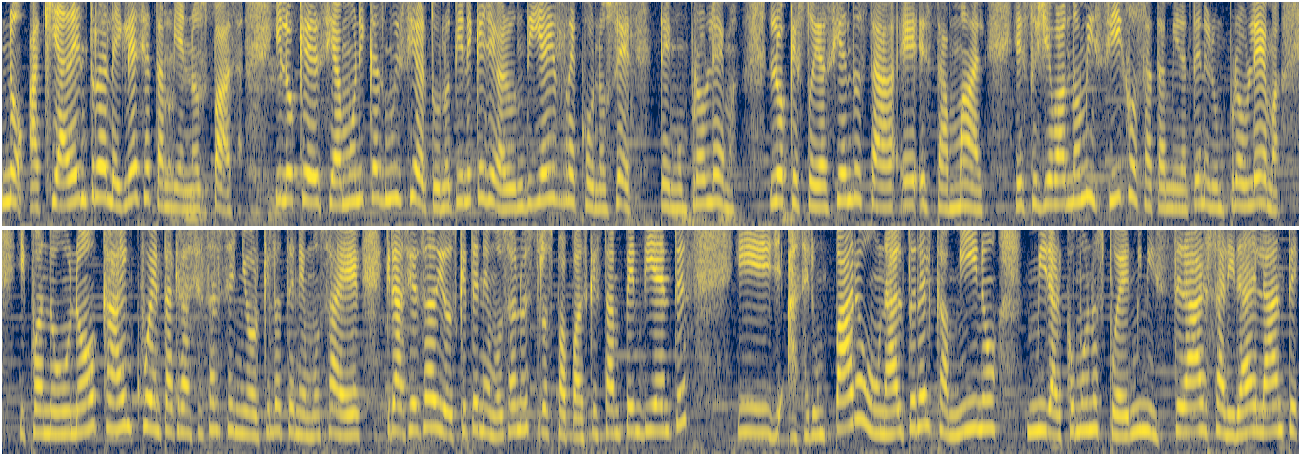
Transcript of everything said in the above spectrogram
No, aquí adentro de la iglesia también nos pasa. Y lo que decía Mónica es muy cierto, uno tiene que llegar un día y reconocer, tengo un problema, lo que estoy haciendo está, eh, está mal, estoy llevando a mis hijos a también a tener un problema. Y cuando uno cae en cuenta, gracias al Señor que lo tenemos a Él, gracias a Dios que tenemos a nuestros papás que están pendientes y hacer un paro, un alto en el camino, mirar cómo nos pueden ministrar, salir adelante.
